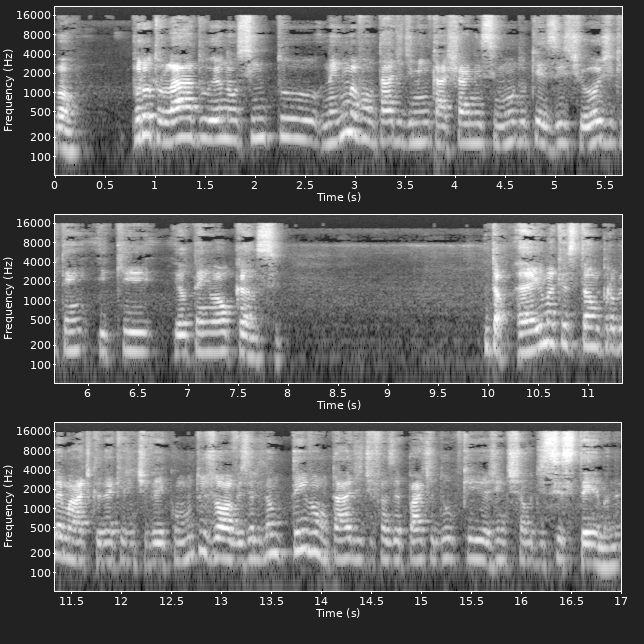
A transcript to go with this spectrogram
Bom, por outro lado, eu não sinto nenhuma vontade de me encaixar nesse mundo que existe hoje que tem, e que eu tenho alcance. Então, é uma questão problemática né, que a gente vê com muitos jovens, eles não têm vontade de fazer parte do que a gente chama de sistema. Né?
